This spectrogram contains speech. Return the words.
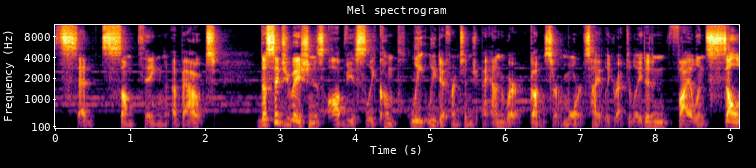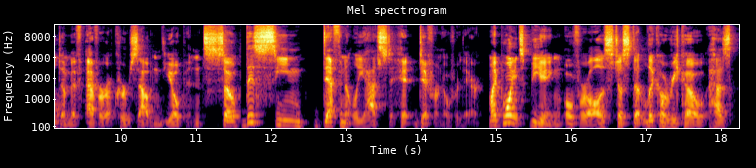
said something about. The situation is obviously completely different in Japan, where guns are more tightly regulated and violence seldom, if ever, occurs out in the open. So this scene definitely has to hit different over there. My point being, overall, is just that LycoReco has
